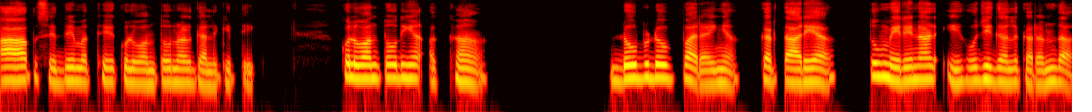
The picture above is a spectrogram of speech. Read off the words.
ਆਪ ਸਿੱਧੇ ਮੱਥੇ ਕੁਲਵੰਤੋ ਨਾਲ ਗੱਲ ਕੀਤੀ। ਕੁਲਵੰਤੋ ਦੀਆਂ ਅੱਖਾਂ ਡੁੱਬ ਡੁੱਬ ਭਰ ਆਈਆਂ। ਕਰਤਾਰਿਆ, ਤੂੰ ਮੇਰੇ ਨਾਲ ਇਹੋ ਜੀ ਗੱਲ ਕਰਨ ਦਾ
